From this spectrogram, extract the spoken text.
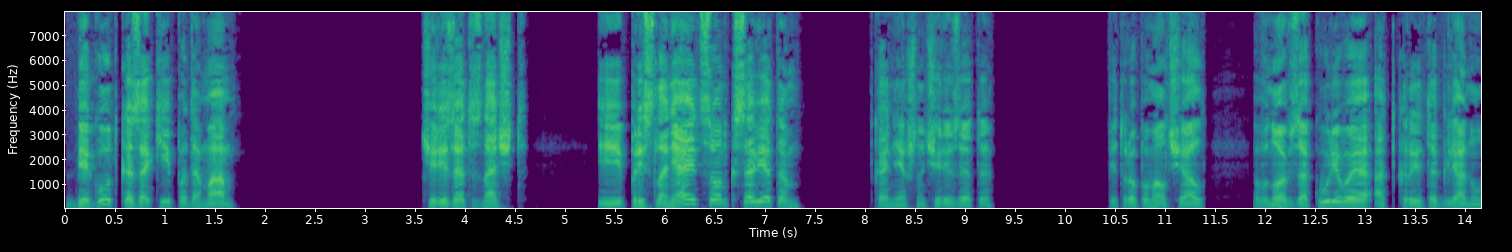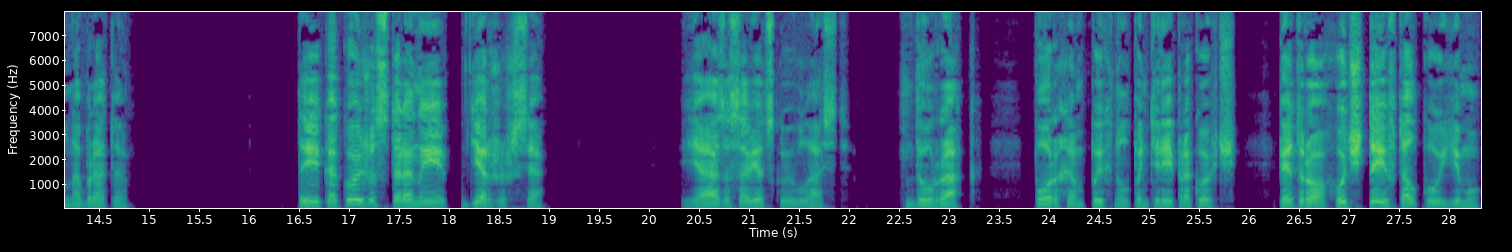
Бегут казаки по домам. Через это, значит, и прислоняется он к советам? Конечно, через это. Петро помолчал, вновь закуривая, открыто глянул на брата. Ты какой же стороны держишься? Я за советскую власть. Дурак, порохом пыхнул Пантелей Прокофьевич. Петро, хоть ты втолкуй ему.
